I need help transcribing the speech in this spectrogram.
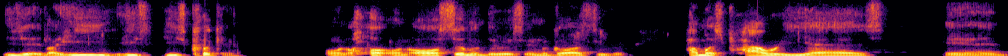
He's just, like he he's he's cooking on all, on all cylinders in regards to how much power he has and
